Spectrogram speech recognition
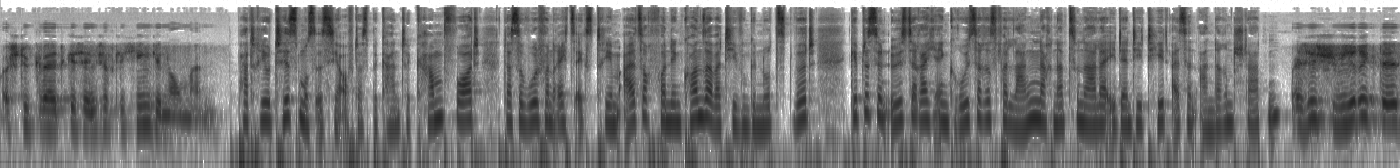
ein Stück weit gesellschaftlich hingenommen. Patriotismus ist ja oft das bekannte Kampfwort, das sowohl von Rechtsextremen als auch von den Konservativen genutzt wird. Gibt es in Österreich ein größeres Verlangen nach nationaler Identität als in anderen Staaten? Es ist schwierig, das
